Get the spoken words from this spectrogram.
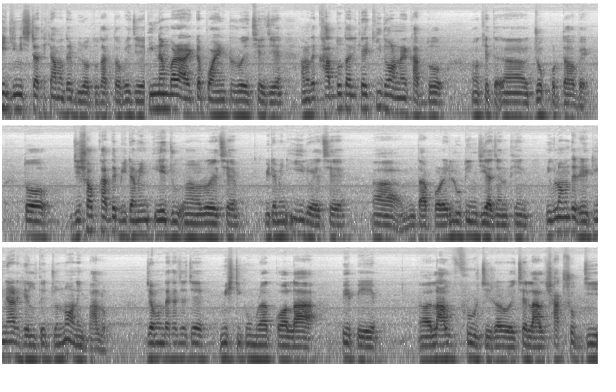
এই জিনিসটা থেকে আমাদের বিরত থাকতে হবে যে, তিন নাম্বার আরেকটা পয়েন্ট রয়েছে যে, আমাদের খাদ্য তালিকায় কী ধরনের খাদ্য খেতে যোগ করতে হবে। তো যেসব খাদ্যে ভিটামিন এ রয়েছে ভিটামিন ই রয়েছে তারপরে লুটিন জিয়াজেনথিন এগুলো আমাদের রেটিনার হেলথের জন্য অনেক ভালো। যেমন দেখা যায় যে, মিষ্টি কুমড়া, কলা, পেঁপে লাল ফ্রুট যেটা রয়েছে, লাল শাকসবজি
